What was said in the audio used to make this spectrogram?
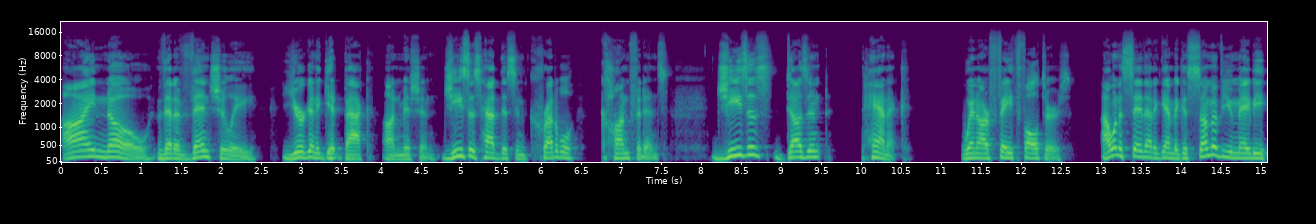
I know that eventually you're going to get back on mission. Jesus had this incredible confidence. Jesus doesn't panic when our faith falters. I want to say that again because some of you maybe,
